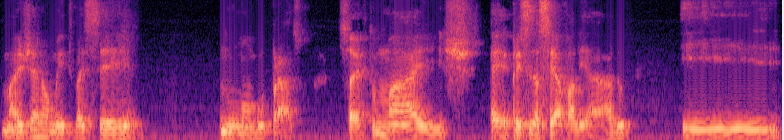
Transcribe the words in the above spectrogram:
mas geralmente vai ser no longo prazo, certo? Mas é, precisa ser avaliado e,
